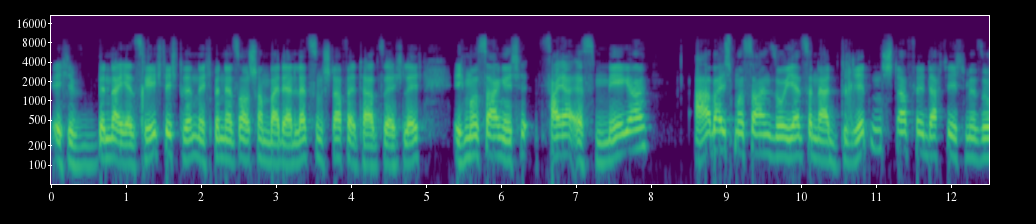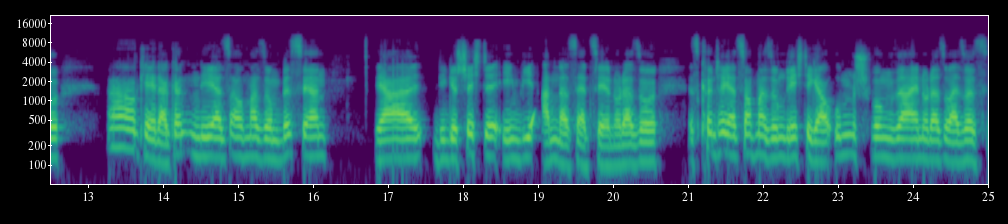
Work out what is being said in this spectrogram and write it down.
ich bin da jetzt richtig drin. Ich bin jetzt auch schon bei der letzten Staffel tatsächlich. Ich muss sagen, ich feiere es mega. Aber ich muss sagen, so jetzt in der dritten Staffel dachte ich mir so, ah, okay, da könnten die jetzt auch mal so ein bisschen, ja, die Geschichte irgendwie anders erzählen oder so. Es könnte jetzt noch mal so ein richtiger Umschwung sein oder so. Also es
